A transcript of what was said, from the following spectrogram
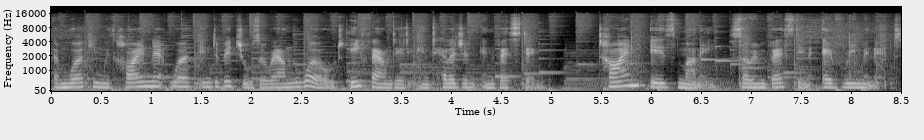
and working with high net worth individuals around the world, he founded Intelligent Investing. Time is money, so invest in every minute.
